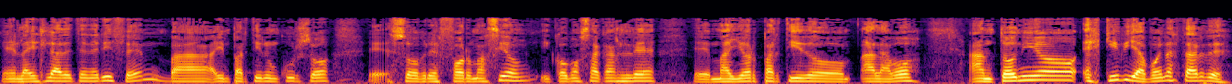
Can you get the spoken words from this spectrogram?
en la isla de Tenerife, va a impartir un curso eh, sobre formación y cómo sacarle eh, mayor partido a la voz. Antonio Esquivia, buenas tardes.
